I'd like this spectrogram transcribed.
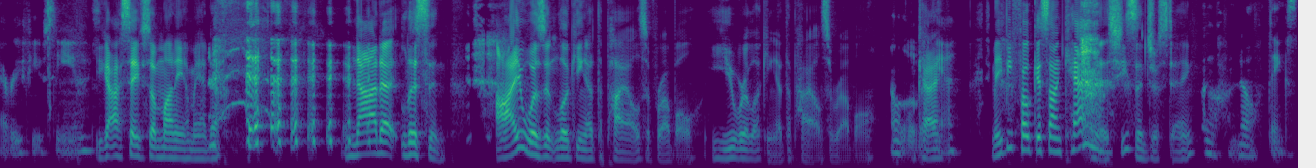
every few scenes. You gotta save some money, Amanda. Not a listen. I wasn't looking at the piles of rubble. You were looking at the piles of rubble. a little Okay. bit, yeah. Maybe focus on Katniss. She's interesting. Oh no, thanks.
